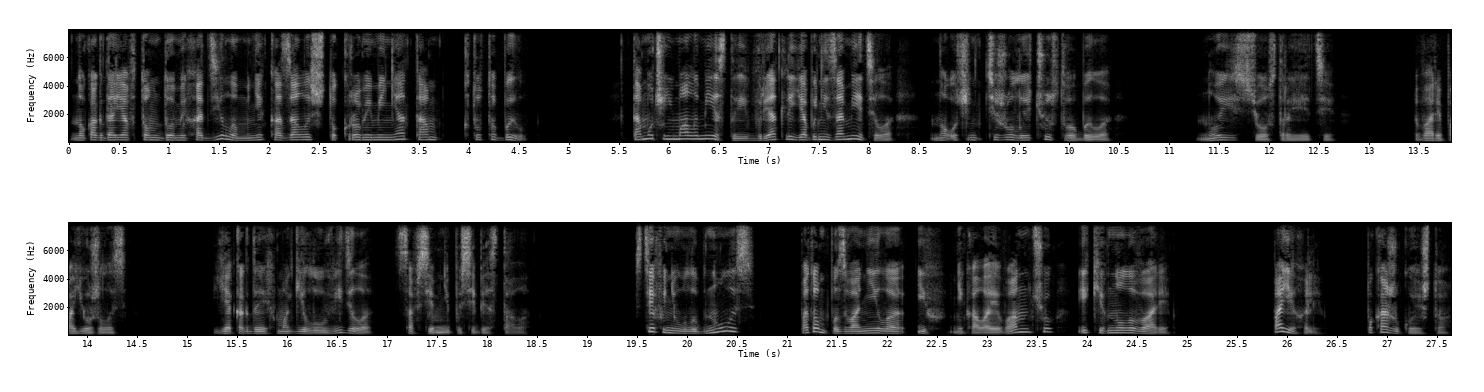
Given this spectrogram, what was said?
но когда я в том доме ходила, мне казалось, что кроме меня там кто-то был. Там очень мало места, и вряд ли я бы не заметила, но очень тяжелое чувство было. Ну и сестры эти. Варя поежилась. Я, когда их могилу увидела, совсем не по себе стала. Стефани улыбнулась, потом позвонила их Николаю Ивановичу и кивнула Варе. «Поехали, покажу кое-что».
